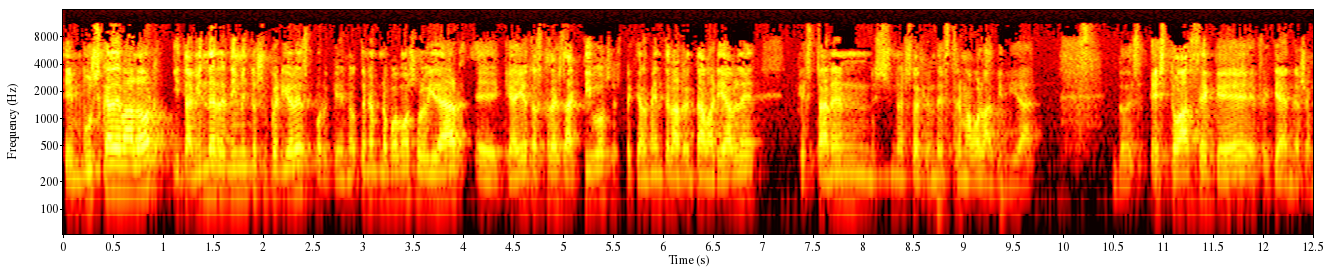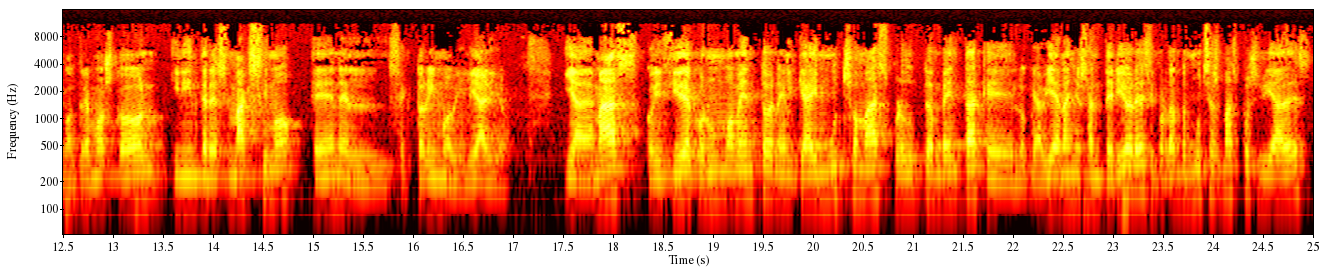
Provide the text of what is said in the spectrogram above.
en busca de valor y también de rendimientos superiores, porque no, tenemos, no podemos olvidar eh, que hay otras clases de activos, especialmente la renta variable, que están en una situación de extrema volatilidad. Entonces, esto hace que efectivamente nos encontremos con un interés máximo en el sector inmobiliario. Y además coincide con un momento en el que hay mucho más producto en venta que lo que había en años anteriores y, por tanto, muchas más posibilidades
